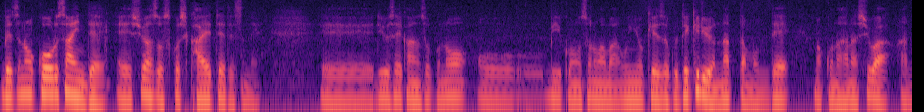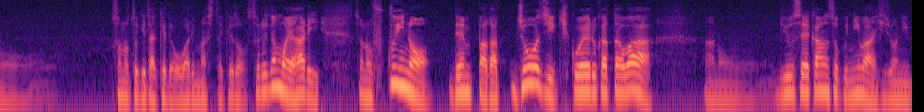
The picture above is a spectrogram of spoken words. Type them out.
別のコールサインで、えー周波数を少し変えてですね、えー流星観測のビーコンをそのまま運用継続できるようになったもんで、まあ、この話はあのその時だけで終わりましたけど、それでもやはりその福井の電波が常時聞こえる方は、あの流星観測には非常に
